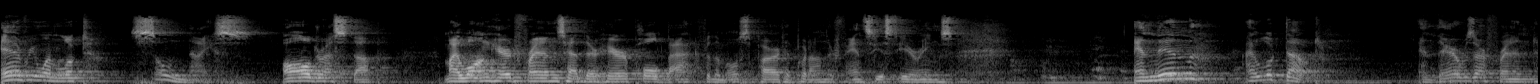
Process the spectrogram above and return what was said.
everyone looked so nice, all dressed up my long haired friends had their hair pulled back for the most part, had put on their fanciest earrings. And then I looked out, and there was our friend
